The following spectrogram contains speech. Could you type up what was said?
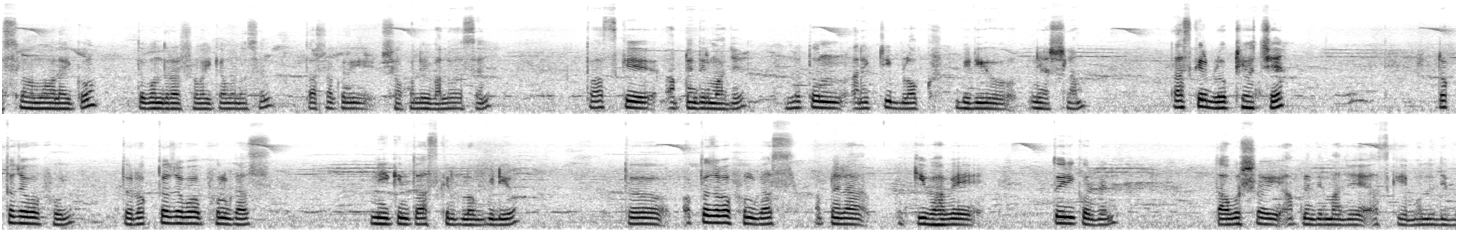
আসসালামু আলাইকুম। তো বন্ধুরা, সবাই কেমন আছেন? তো আশা করি সকলেই ভালো আছেন। তো আজকে আপনাদের মাঝে নতুন আরেকটি ব্লগ ভিডিও নিয়ে আসলাম। তো আজকের ব্লগটি হচ্ছে রক্তজবা ফুল। তো রক্তজবা ফুল গাছ নিয়ে কিন্তু আজকের ব্লগ ভিডিও। তো রক্তজবা ফুল গাছ আপনারা কীভাবে তৈরি করবেন তা অবশ্যই আপনাদের মাঝে আজকে বলে দিব।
